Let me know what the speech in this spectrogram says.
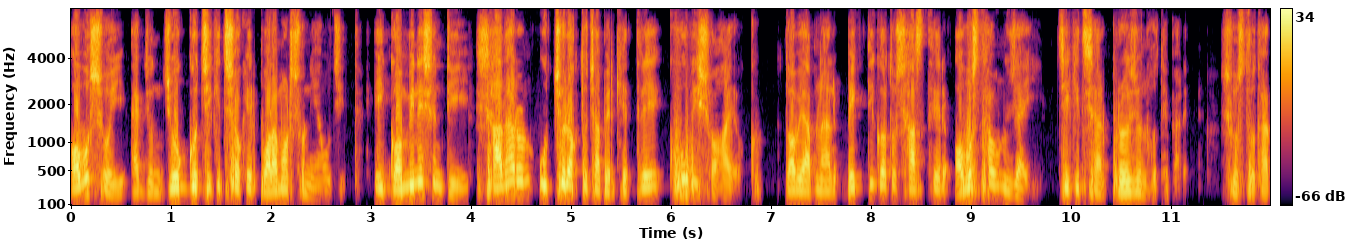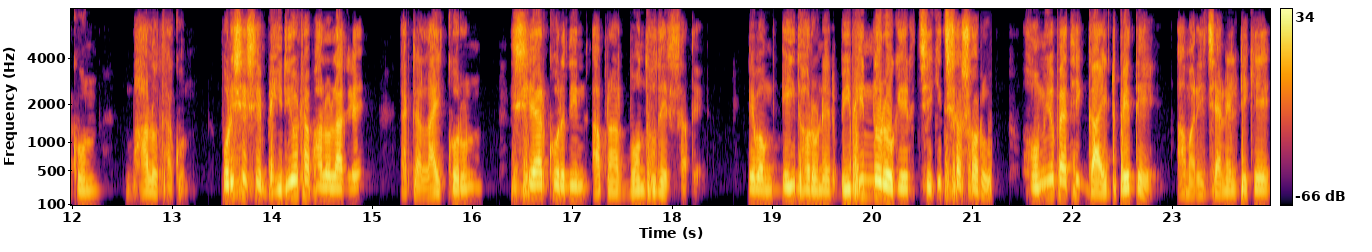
অবশ্যই একজন যোগ্য চিকিৎসকের পরামর্শ নেওয়া উচিত। এই কম্বিনেশনটি সাধারণ উচ্চ রক্তচাপের ক্ষেত্রে খুবই সহায়ক। তবে আপনার ব্যক্তিগত স্বাস্থ্যের অবস্থা অনুযায়ী চিকিৎসার প্রয়োজন হতে পারে। সুস্থ থাকুন, ভালো থাকুন। পরিশেষে ভিডিওটা ভালো লাগলে একটা লাইক করুন, শেয়ার করে দিন আপনার বন্ধুদের সাথে। এবং এই ধরনের বিভিন্ন রোগের চিকিৎসা স্বরূপ হোমিওপ্যাথিক গাইড পেতে আমার এই চ্যানেলটিকে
